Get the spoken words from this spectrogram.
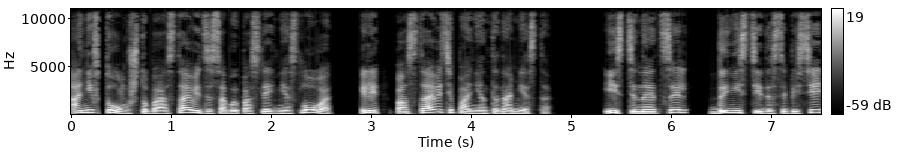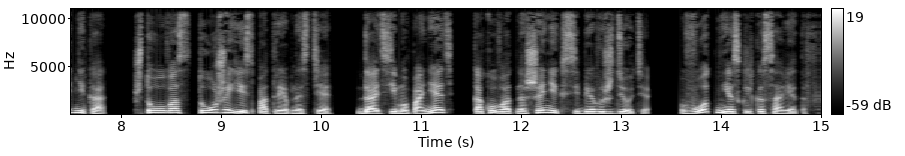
а не в том, чтобы оставить за собой последнее слово или поставить оппонента на место. Истинная цель — донести до собеседника, что у вас тоже есть потребности, дать ему понять, какого отношения к себе вы ждете. Вот несколько советов.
